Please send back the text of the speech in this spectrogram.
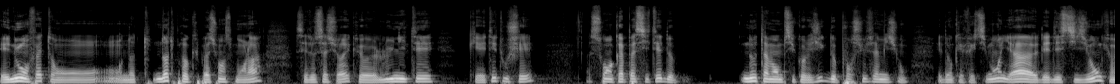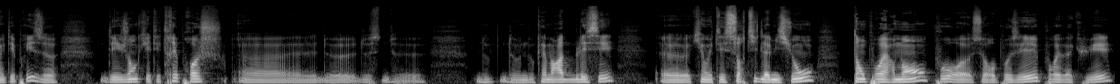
Et nous en fait notre préoccupation à ce moment-là c'est de s'assurer que l'unité qui a été touchée soit en capacité de notamment psychologique, de poursuivre sa mission. Et donc effectivement, il y a des décisions qui ont été prises, euh, des gens qui étaient très proches euh, de, nos camarades blessés, euh, qui ont été sortis de la mission temporairement pour se reposer, pour évacuer.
